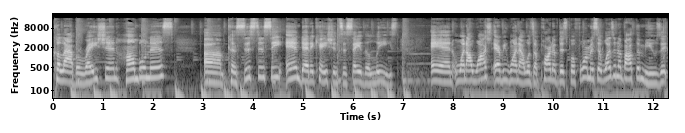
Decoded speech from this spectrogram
collaboration, humbleness, um, consistency, and dedication to say the least. And when I watched everyone that was a part of this performance, it wasn't about the music.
